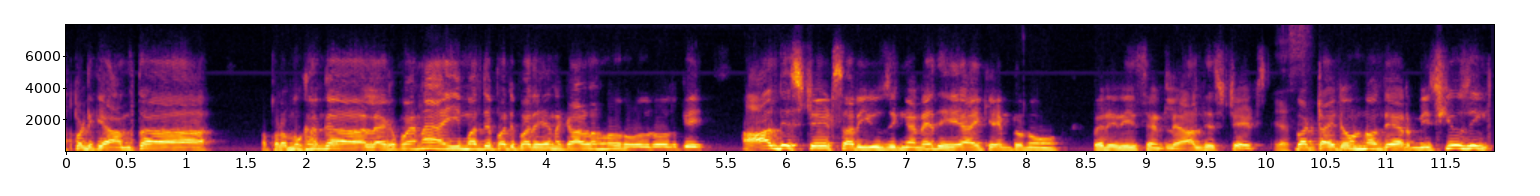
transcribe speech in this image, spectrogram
అప్పటికి అంత ప్రముఖంగా లేకపోయినా ఈ మధ్య పది పదిహేను కాలంలో రోజు రోజుకి all the states are using అనేది I came to know very recently all the states. But I don't know they are misusing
